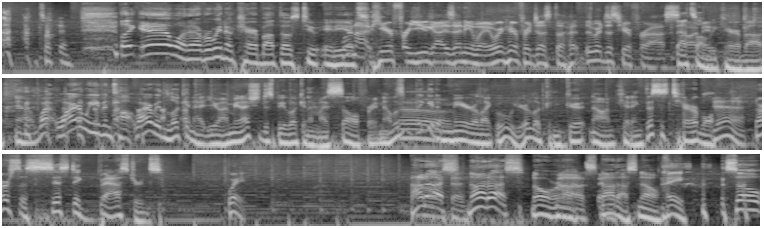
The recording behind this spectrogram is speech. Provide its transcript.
it's okay. like, eh, whatever. We don't care about those two idiots. We're not here for you guys anyway. We're here for just the. We're just here for us. So, That's I all mean, we care about. Yeah. Why, why are we even ta- Why are we looking at you? I mean, I should just be looking at myself right now. Let's look at a mirror. Like, ooh, you're looking good. No, I'm kidding. This is terrible. Yeah. Narcissistic bastards. Wait. Not like us. that. not us. No, we're Not not. us, yeah. Not us. No. Hey. So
